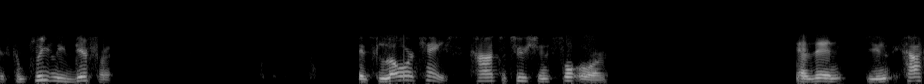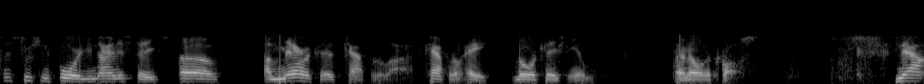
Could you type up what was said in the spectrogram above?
is completely different. It's lowercase, Constitution 4, and then Constitution 4, United States of America is capitalized, capital A, lowercase m, and on the cross. Now,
